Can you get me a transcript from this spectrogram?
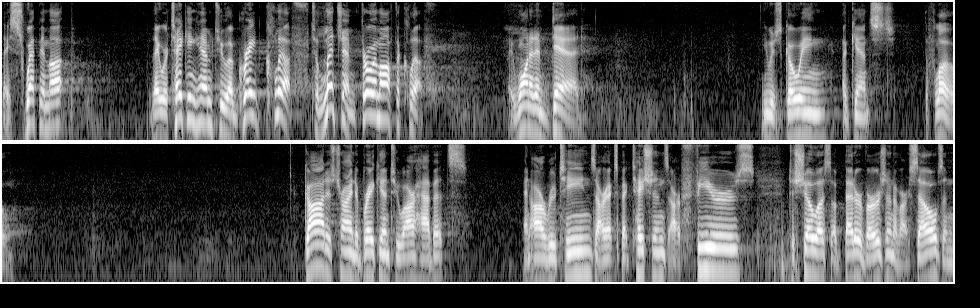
they swept him up they were taking him to a great cliff to lynch him, throw him off the cliff. They wanted him dead. He was going against the flow. God is trying to break into our habits and our routines, our expectations, our fears, to show us a better version of ourselves and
